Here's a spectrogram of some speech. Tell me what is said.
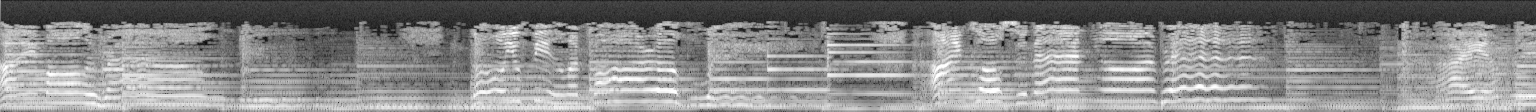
I'm all around you. Though you feel I'm far I'm closer than your breath. I am with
